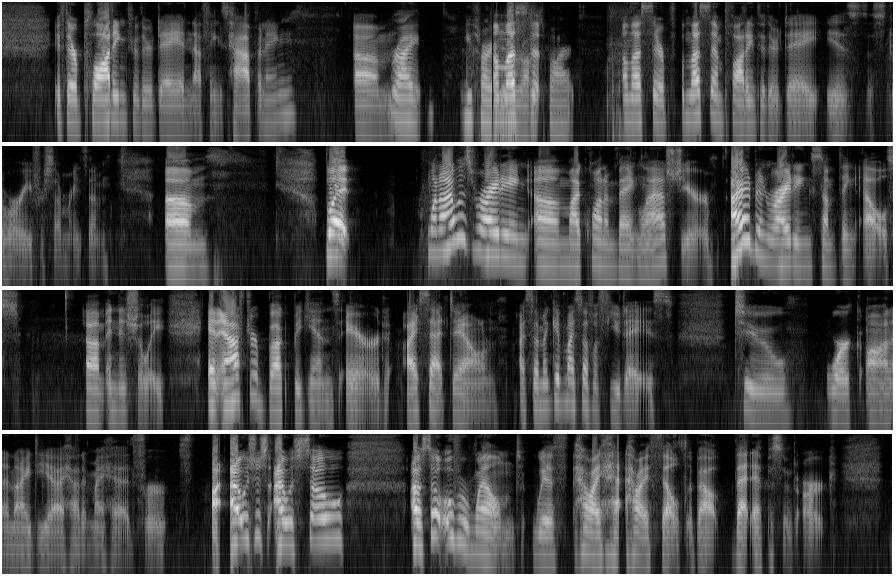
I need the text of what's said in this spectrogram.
if they're plodding through their day and nothing's happening, um, Right. You started in unless the wrong the spot. unless they're unless them plotting through their day is the story for some reason. Um, but when I was writing um, my Quantum Bang last year, I had been writing something else um, initially, and after Buck Begins aired, I sat down. I said, "I'm gonna give myself a few days to work on an idea I had in my head for." I, I was just I was so I was so overwhelmed with how I ha- how I felt about that episode arc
